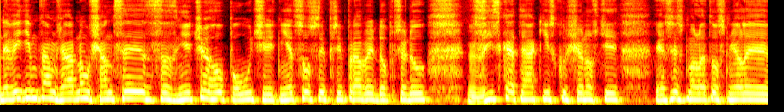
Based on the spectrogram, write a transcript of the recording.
nevidím tam žádnou šanci se z něčeho poučit, něco si připravit dopředu, získat nějaké zkušenosti. Jestli jsme letos měli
